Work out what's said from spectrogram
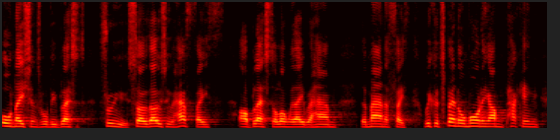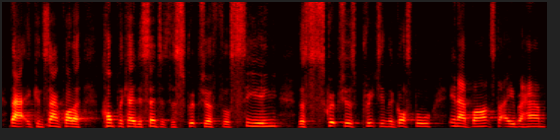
All nations will be blessed through you. So those who have faith are blessed along with Abraham the man of faith. We could spend all morning unpacking that. It can sound quite a complicated sentence. The scripture foreseeing, the scriptures preaching the gospel in advance to Abraham,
